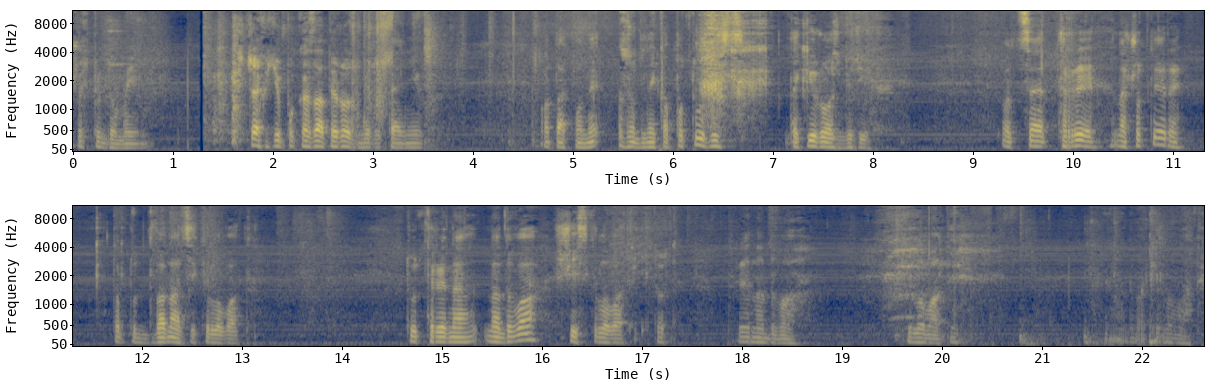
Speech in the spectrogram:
Щось придумаємо. Ще хотів показати розміри тенів. Отак вони зроблені потужність, такі розміри. Оце 3 на 4, тобто 12 кВт. Тут 3 на, на 2, 6 кВт. І тут 3 на 2 кВт. 3 на 2 кВт.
